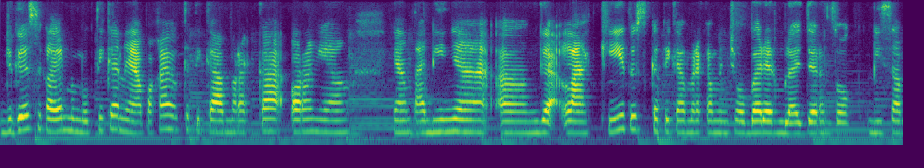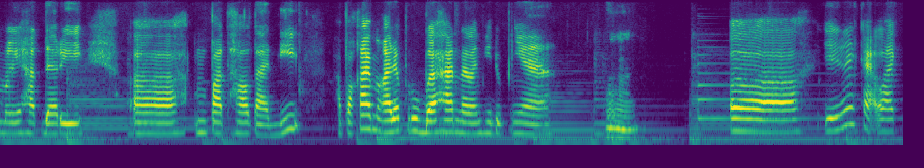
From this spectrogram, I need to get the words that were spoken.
juga sekalian membuktikan ya apakah ketika mereka orang yang yang tadinya nggak uh, laki terus ketika mereka mencoba dan belajar untuk bisa melihat dari uh, empat hal tadi apakah emang ada perubahan dalam hidupnya hmm. uh, ya ini kayak like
